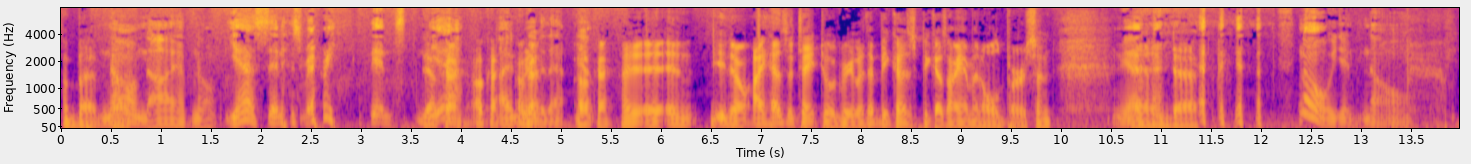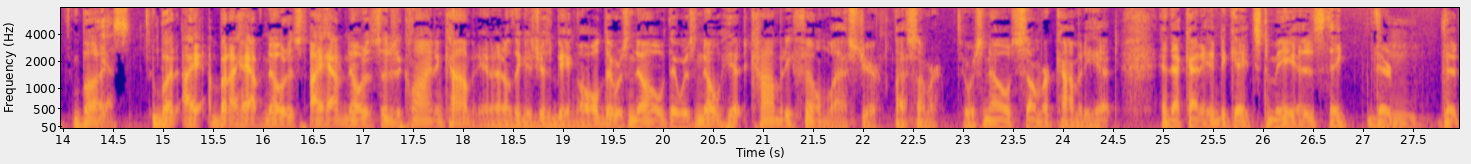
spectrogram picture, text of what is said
but No, no, I have no. Yes, it is very. It's Okay. yeah. Okay. I agree okay. with that. Yeah. Okay. I, and you know, I hesitate to agree with it because because I am an old person. Yeah. And uh, No, you no. But Yes. but I but I have noticed I have noticed a decline in comedy, and I don't think it's just being old. There was no there was no hit comedy film last year, last summer. There was no summer comedy hit, and that kind of indicates to me is they they're Mm. that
